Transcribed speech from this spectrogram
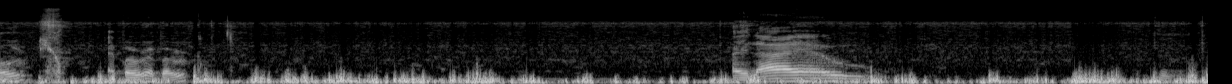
อะแอปเปิลแอปเปิลแอปเปิลไปแล้วอืม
